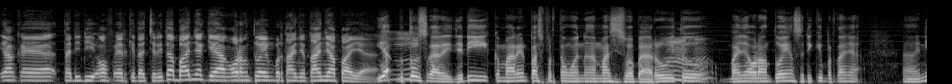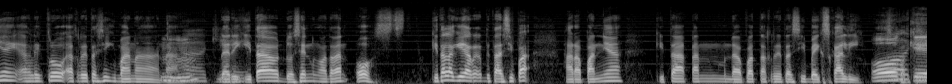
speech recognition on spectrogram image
yang kayak tadi di off air kita cerita banyak yang orang tua yang bertanya-tanya Pak ya. Ya, betul sekali. Jadi kemarin pas pertemuan dengan mahasiswa baru itu banyak orang tua yang sedikit bertanya, "Nah, ini elektro akreditasi gimana?" Nah. Oke. dari kita dosen mengatakan, "Oh, kita lagi akreditasi, Pak. Harapannya kita akan mendapat akreditasi baik sekali." Oke. Oke.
